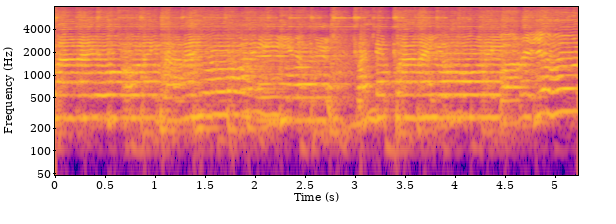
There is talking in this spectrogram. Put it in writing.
பனையோலை, பனையோலை, பனையோலை, பனையோலே பனையோலை,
